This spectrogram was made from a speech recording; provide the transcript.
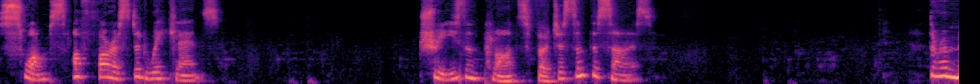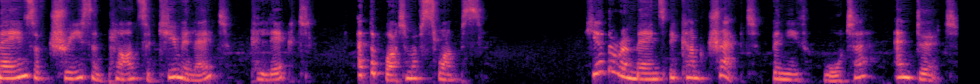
Swamps are forested wetlands. Trees and plants photosynthesize. The remains of trees and plants accumulate, collect, at the bottom of swamps. Here the remains become trapped beneath water and dirt.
